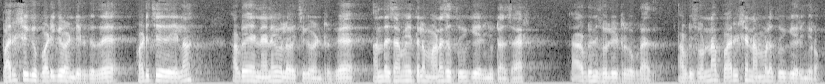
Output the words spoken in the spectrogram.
பரீட்சைக்கு படிக்க வேண்டியிருக்குது. படித்ததையெல்லாம் அப்படியே நினைவில் வச்சுக்க வேண்டியிருக்கு. அந்த சமயத்தில் மனசை தூக்கி எறிஞ்சுட்டேன் சார். அப்படின்னு சொல்லிட்டு இருக்கக்கூடாது அப்படி சொன்னால் பரீட்சை நம்மளை தூக்கி எறிஞ்சிரும்.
